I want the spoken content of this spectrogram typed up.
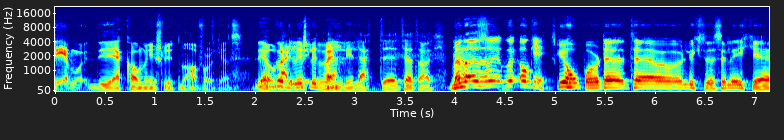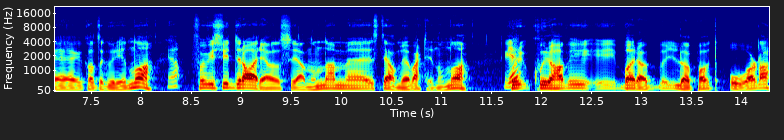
Det, må, det kan vi slutte med, folkens. Det er jo veldig, veldig lett eh, tiltak. Men Ja. altså, OK, skal vi hoppe over til, til lyktes eller ikke-kategorien nå? Ja. For hvis vi drar oss gjennom de stedene vi har vært innom nå, Ja. hvor, hvor har vi bare i løpet av et år da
